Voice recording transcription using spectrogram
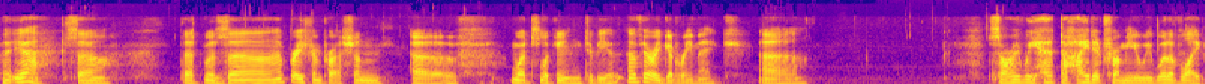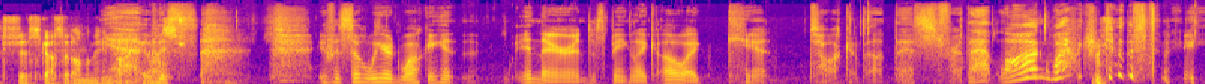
But yeah, so that was uh, a brief impression of what's looking to be a, a very good remake. Uh, sorry we had to hide it from you. We would have liked to discuss it on the main Yeah, podcast. it was it was so weird walking in in there and just being like, "Oh, I can't talk about this for that long. Why would you do this to me?"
